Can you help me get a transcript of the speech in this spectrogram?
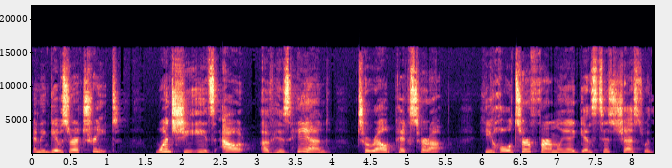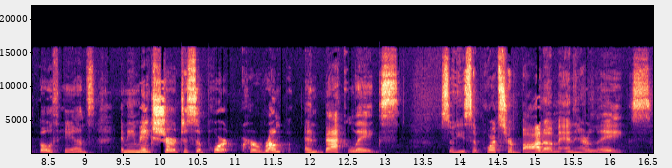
and he gives her a treat. Once she eats out of his hand, Terrell picks her up. He holds her firmly against his chest with both hands and he makes sure to support her rump and back legs. So he supports her bottom and her legs.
